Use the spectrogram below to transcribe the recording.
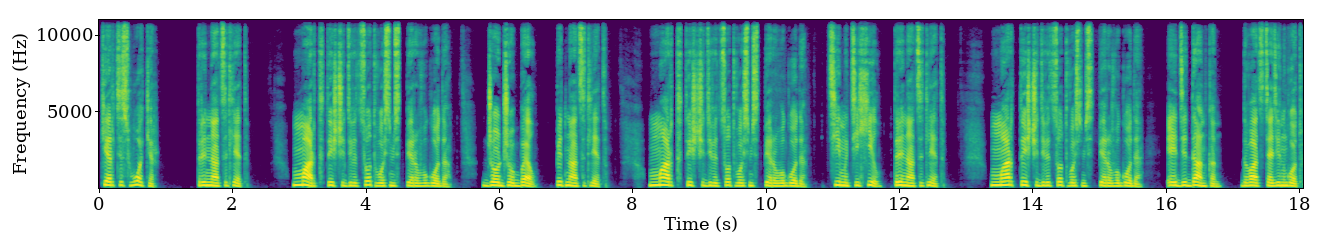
Кертис Уокер, 13 лет. Март 1981 года. Джоджо Белл, 15 лет. Март 1981 года. Тимоти Хилл, 13 лет. Март 1981 года. Эдди Данкан, 21 год.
